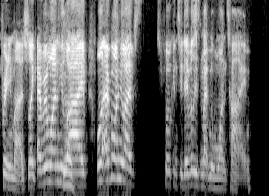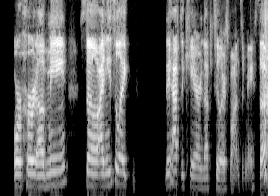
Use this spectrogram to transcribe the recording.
pretty much. Like, everyone who yeah. I've, well, everyone who I've spoken to, they've at least met me one time or heard of me. So I need to, like, they have to care enough to respond to me. So.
